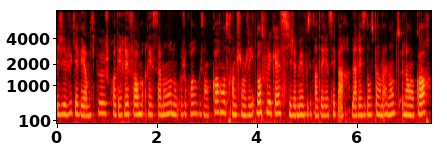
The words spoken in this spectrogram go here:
j'ai vu qu'il y avait un petit peu, je crois, des réformes récemment, donc je crois que c'est encore en train de changer. Dans tous les cas, si jamais vous êtes intéressé par la résidence permanente, là encore,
